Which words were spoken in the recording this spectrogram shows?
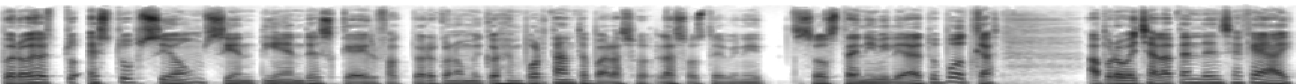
pero es tu, es tu, opción si entiendes que el factor económico es importante para la sostenibilidad de tu podcast. Aprovecha la tendencia que hay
